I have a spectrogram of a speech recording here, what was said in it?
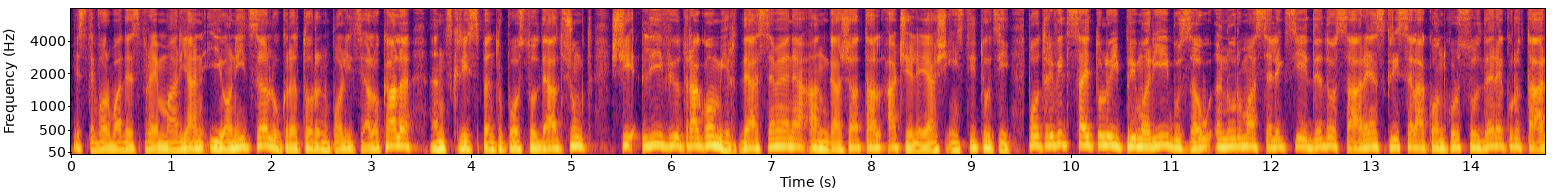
Este vorba despre Marian Ioniță, lucrător în Poliția Locală, înscris pentru postul de adjunct, și Liviu Dragomir, de asemenea angajat al aceleiași instituții. Potrivit site-ului Primăriei Buzău, în urma selecției de dosare înscrise la concursul de recrutare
